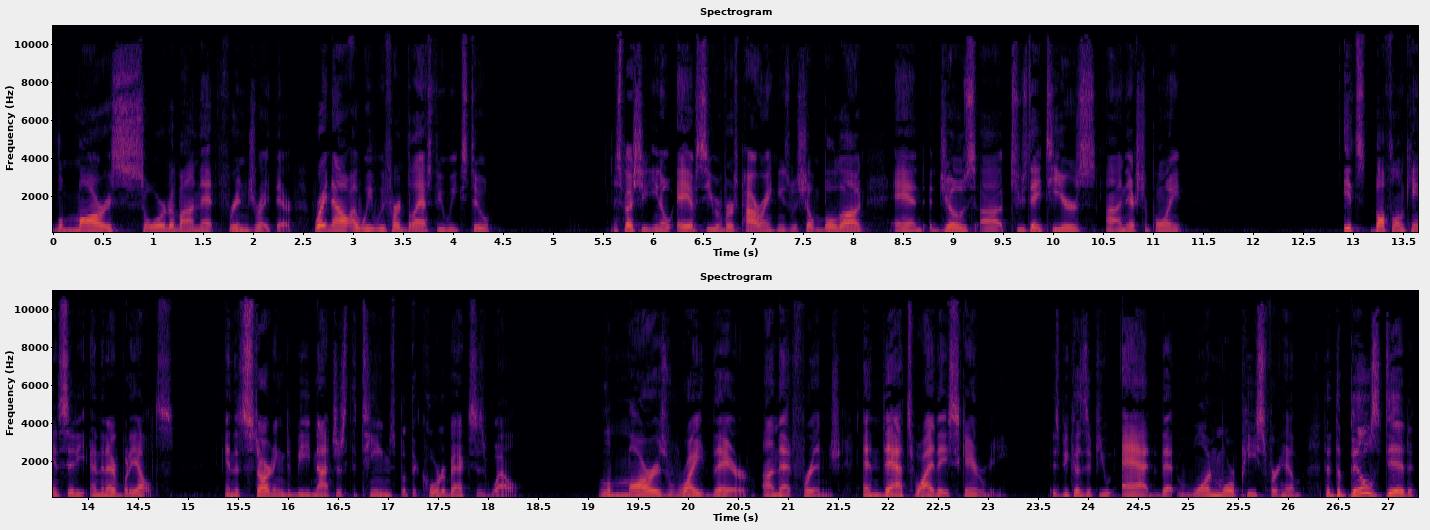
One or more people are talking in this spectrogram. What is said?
Lamar is sort of on that fringe right there. Right now, uh, we, we've heard the last few weeks too especially you know AFC reverse power rankings with Shelton Bulldog and Joe's uh, Tuesday tiers on the extra point. It's Buffalo and Kansas City, and then everybody else, and it's starting to be not just the teams but the quarterbacks as well. Lamar is right there on that fringe, and that's why they scare me. Is because if you add that one more piece for him that the Bills did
